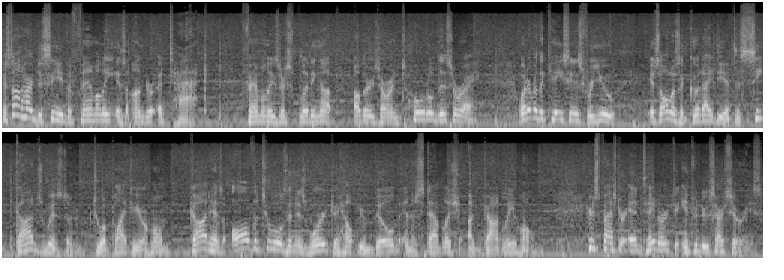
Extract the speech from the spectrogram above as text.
It's not hard to see the family is under attack. Families are splitting up, others are in total disarray. Whatever the case is for you, it's always a good idea to seek God's wisdom to apply to your home. God has all the tools in His Word to help you build and establish a godly home. Here's Pastor Ed Taylor to introduce our series.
